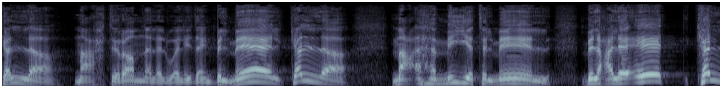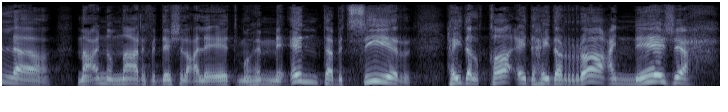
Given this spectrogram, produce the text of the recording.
كلا مع احترامنا للوالدين. بالمال؟ كلا مع أهمية المال. بالعلاقات؟ كلا مع انه بنعرف قديش العلاقات مهمة. إنت بتصير هيدا القائد هيدا الراعي الناجح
